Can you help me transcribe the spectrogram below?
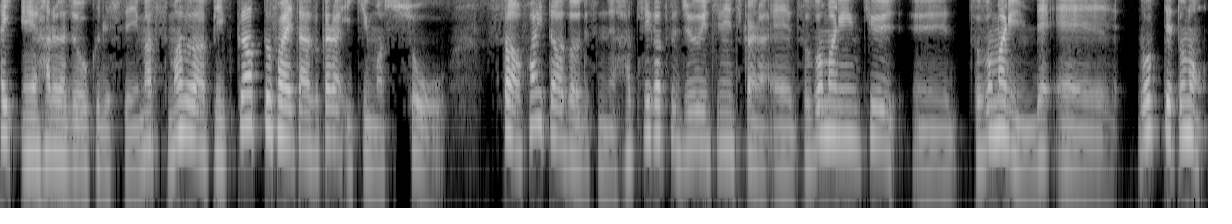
はい、えー、春ラジオをお送りしています。まずはピックアップファイターズから行きましょう。さあ、ファイターズはですね、8月11日から、えー、ゾゾマリン級、えー、ゾゾマリンで、えー、ロッテとの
